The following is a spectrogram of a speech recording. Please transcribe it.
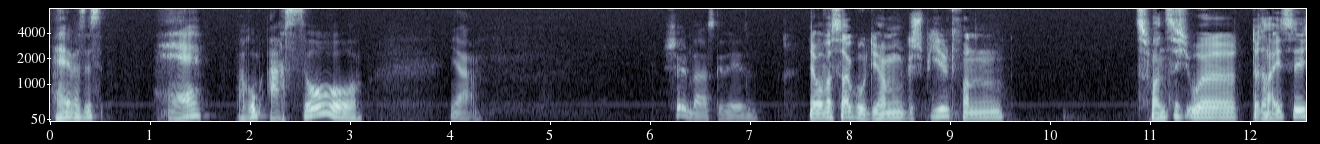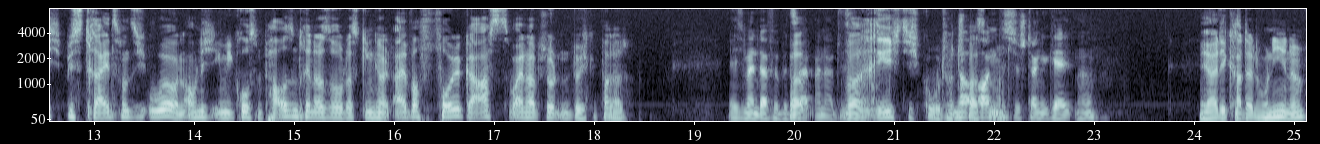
hä, was ist? Hä? Warum? Ach so. Ja. Schön war es gewesen. Ja, aber was sah gut? Die haben gespielt von 20 Uhr 30 bis 23 Uhr und auch nicht irgendwie großen Pausen drin oder so. Das ging halt einfach voll Gas, zweieinhalb Stunden durchgeballert. Ja, ich meine, dafür War, bezahlt man natürlich war richtig gut, hat Spaß gemacht. ordentliche Stange Geld, ne? Ja, die Karte in Huni, ne?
